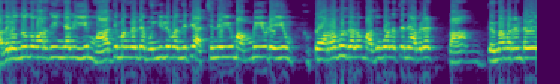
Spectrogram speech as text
അവരൊന്നെന്ന് പറഞ്ഞു കഴിഞ്ഞാൽ ഈ മാധ്യമങ്ങളുടെ മുന്നിൽ വന്നിട്ട് അച്ഛന്റെയും അമ്മയുടെയും കുറവുകളും അതുപോലെ തന്നെ അവരെ എന്താ പറയേണ്ടത്?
